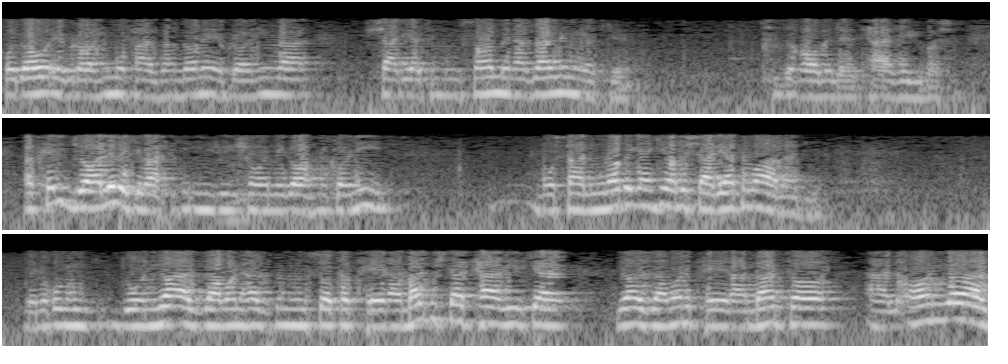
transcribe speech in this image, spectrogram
خدا و ابراهیم و فرزندان ابراهیم و شریعت موسی به نظر نمیاد که چیز قابل تغییری باشه. پس خیلی جالبه که وقتی که اینجوری شما نگاه می‌کنید مسلمونا بگن که حالا شریعت ما ابدیه. یعنی خب دنیا از زمان حضرت موسی تا پیغمبر بیشتر تغییر کرد. یا از زمان پیغمبر تا الان یا از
